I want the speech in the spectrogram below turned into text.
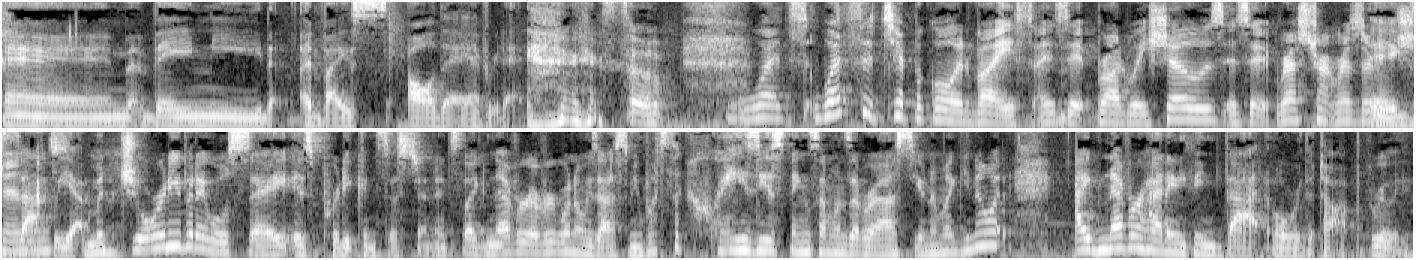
and they need advice all day, every day. so What's what's the typical advice? Is it Broadway shows? Is it restaurant reservations? Exactly. Yeah. Majority of it, I will say, is pretty consistent. It's like never. Everyone always asks me, "What's the craziest thing someone's ever asked you?" And I'm like, you know what? I've never had anything that over the top, really.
